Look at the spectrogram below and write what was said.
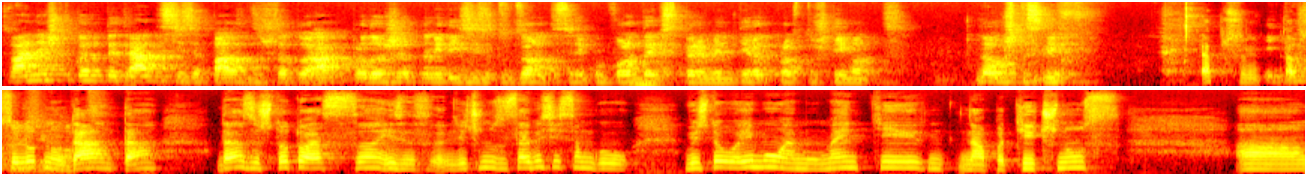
това е нещо, което те трябва да си запазят, защото ако продължат нали, да излизат от зоната си на комфорт, да експериментират, просто ще имат много щастлив. Абсол... И този Абсолютно, живот. да, да. Да, защото аз и за, лично за себе си съм го виждала. Имало е моменти на апатичност, а,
